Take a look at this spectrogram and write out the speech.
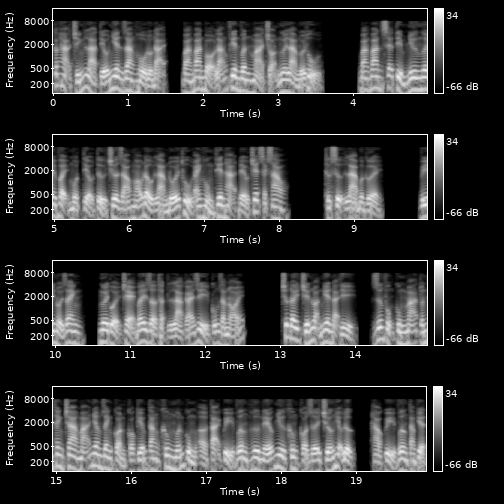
các hạ chính là tiểu nhiên giang hồ đồn đại, bàng ban bỏ lãng phiên vân mà chọn ngươi làm đối thủ. Bàng ban sẽ tìm như ngươi vậy một tiểu tử chưa giáo máu đầu làm đối thủ anh hùng thiên hạ đều chết sạch sao? Thực sự là buồn cười. Vì nổi danh, người tuổi trẻ bây giờ thật là cái gì cũng dám nói. Trước đây chiến loạn niên đại thì dương phụng cùng mã tuấn thanh tra mã nhâm danh còn có kiếm tăng không muốn cùng ở tại quỷ vương hư nếu như không có giới chướng hiệu lực, hào quỷ vương tam kiệt.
